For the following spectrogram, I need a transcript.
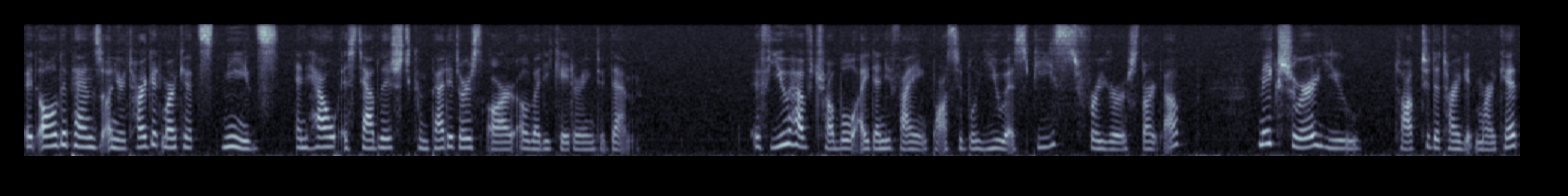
It all depends on your target market's needs and how established competitors are already catering to them. If you have trouble identifying possible USPs for your startup, make sure you talk to the target market,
